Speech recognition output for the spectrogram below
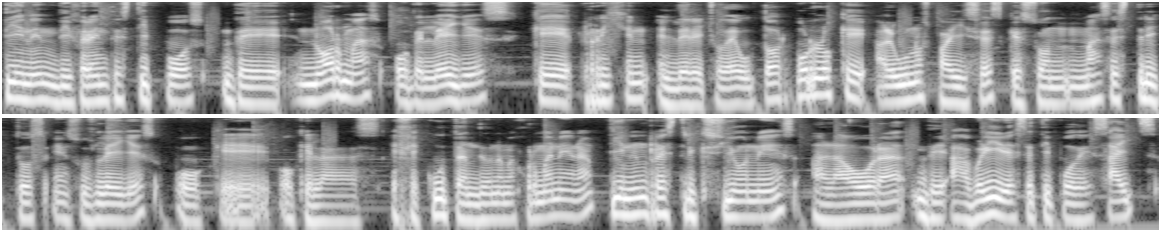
tienen diferentes tipos de normas o de leyes que rigen el derecho de autor, por lo que algunos países que son más estrictos en sus leyes o que, o que las ejecutan de una mejor manera, tienen restricciones a la hora de abrir este tipo de sites.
